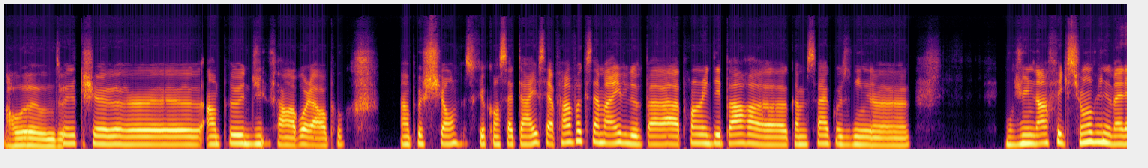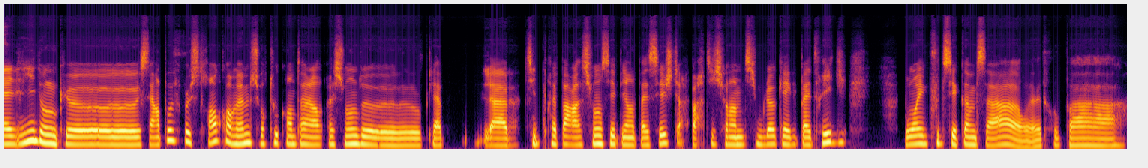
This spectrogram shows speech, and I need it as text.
Ah ouais, Donc, un peu du... Enfin, voilà, un peu, un peu chiant. Parce que quand ça t'arrive, c'est la première fois que ça m'arrive de ne pas prendre le départ comme ça à cause d'une d'une infection, d'une maladie. Donc, c'est un peu frustrant quand même, surtout quand tu as l'impression de, que la, la petite préparation s'est bien passée. J'étais repartie sur un petit bloc avec Patrick. Bon, écoute, c'est comme ça. Il faut pas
